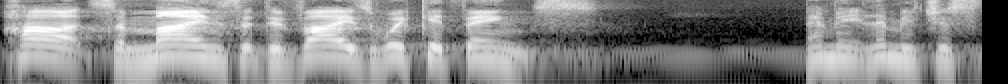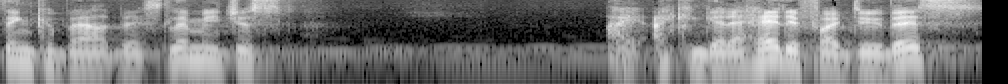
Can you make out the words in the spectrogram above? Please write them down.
Hearts and minds that devise wicked things. Let me, let me just think about this. Let me just, I, I can get ahead if I do this.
